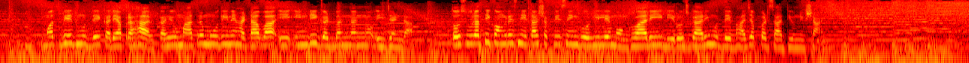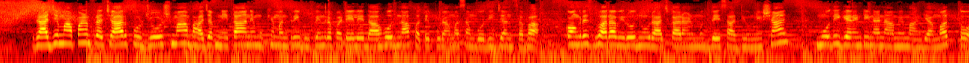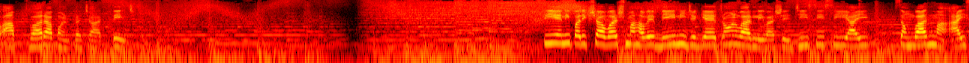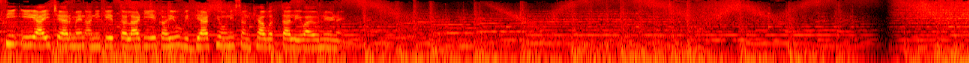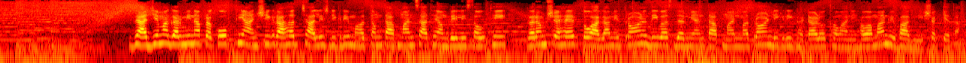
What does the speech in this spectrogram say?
મતભેદ મુદ્દે કર્યા પ્રહાર, કહ્યું માત્ર મોદીને હટાવવા એ ઇન્ડી ગઠબંધનનો એજન્ડા. તો સુરતથી કોંગ્રેસ નેતા શક્તિસિંહ ગોહિલે મોંઘવારી, બેરોજગારી મુદ્દે ભાજપ પર સાધ્યું નિશાન. રાજ્યમાં પણ પ્રચાર પૂરજોશમાં ભાજપ નેતા અને મુખ્યમંત્રી ભૂપેન્દ્ર પટેલે દાહોદના ફતેપુરામાં સંબોધી જનસભા. કોંગ્રેસ દ્વારા વિરોધનું રાજકારણ મુદ્દે સાધ્યું નિશાન. મોદી ગેરંટીના નામે માંગ્યા મત, તો આપ દ્વારા પણ પ્રચાર તેજ. સીએની પરીક્ષા વર્ષમાં હવે બેની જગ્યાએ ત્રણ વાર લેવાશે. જીસીસીઆઈ સંવાદમાં આઈસીએઆઈ ચેરમેન અનિકેત તલાટીએ કહ્યું, વિદ્યાર્થીઓની સંખ્યા વધતા લેવાયો નિર્ણય. રાજ્યમાં ગરમીના પ્રકોપથી આંશિક રાહત, ચાલીસ ડિગ્રી મહત્તમ તાપમાન સાથે અમરેલી સૌથી ગરમ શહેર, તો આગામી ત્રણ દિવસ દરમિયાન તાપમાનમાં ત્રણ ડિગ્રી ઘટાડો થવાની હવામાન વિભાગની શક્યતા.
